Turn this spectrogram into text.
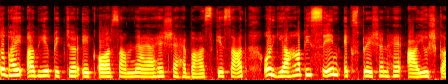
तो भाई, अब ये पिक्चर एक और सामने आया है शहबाज के साथ और यहाँ भी सेम एक्सप्रेशन है आयुष का।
